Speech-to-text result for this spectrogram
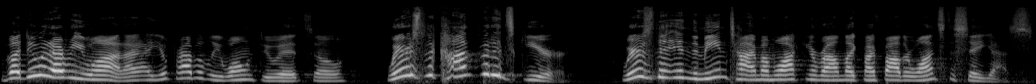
But do whatever you want. I, you probably won't do it. So, where's the confidence gear? Where's the in the meantime, I'm walking around like my father wants to say yes?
